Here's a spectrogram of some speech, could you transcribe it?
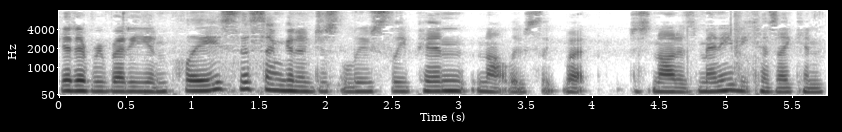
get everybody in place. This I'm going to just loosely pin, not loosely, but just not as many because I can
